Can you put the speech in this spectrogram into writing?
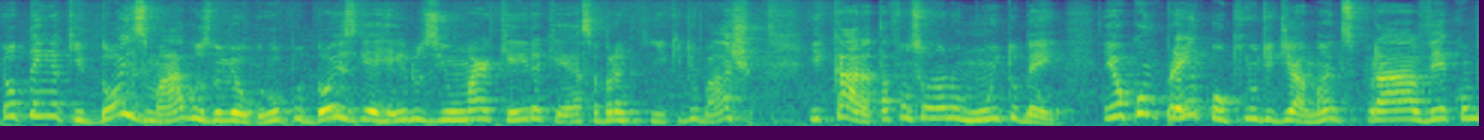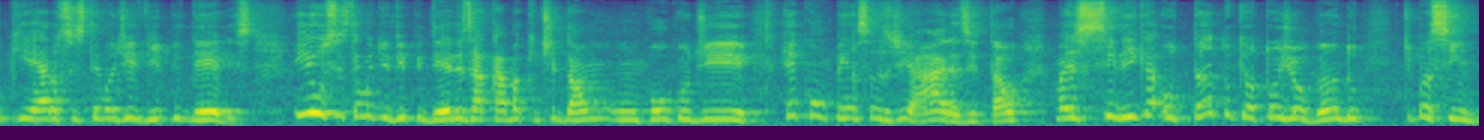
Eu tenho aqui dois magos no meu grupo, dois guerreiros e uma arqueira, que é essa branquinha aqui de baixo, e cara, tá funcionando muito bem. Eu comprei um pouquinho de diamantes pra ver como que era o sistema de VIP deles, e o sistema de VIP deles acaba que te dá um, um pouco de recompensas diárias e tal, mas se liga o tanto que eu tô jogando, tipo assim,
